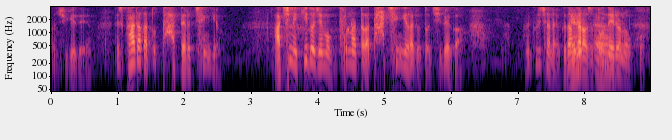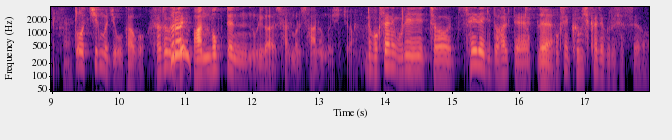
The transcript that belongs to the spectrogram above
또 쥐게 돼요. 그래서 가다가 또 다 때려 챙겨. 아침에 기도 제목 풀어놨다가 다 챙겨가지고 또 집에 가. 그렇잖아요. 그 다음 내려- 날 와서 또 어. 내려놓고 또 짊어지고 가고 저도 그런 근데- 반복된 우리가 삶을 사는 것이죠. 근데 목사님 우리 저 세례 기도할 때 네. 목사님 금식하자 그러셨어요.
